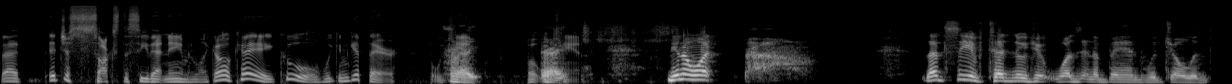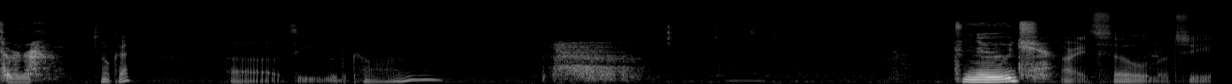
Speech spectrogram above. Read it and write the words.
that it just sucks to see that name and like, okay, cool, we can get there, but we can't. Right. But we right. can't. You know what? Let's see if Ted Nugent was in a band with Joe Lynn Turner. Okay. Uh, let's see, Rubicon. Nuge. All right, so let's see,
